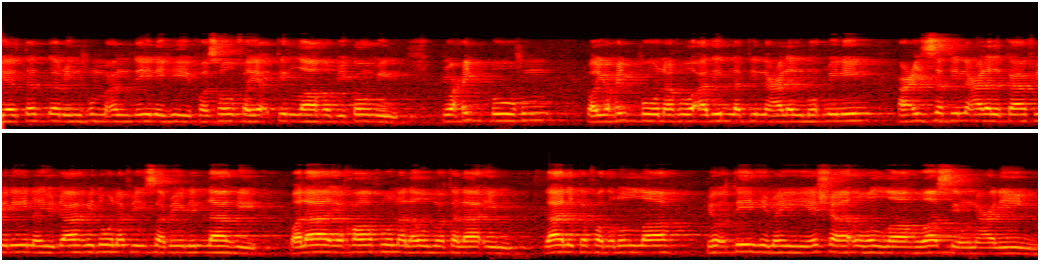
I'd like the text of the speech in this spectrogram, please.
يرتد منكم عن دينه، فسوف يأتي الله بقوم يحبوهم ويحبونه أذلة على المؤمنين أعزة على الكافرين يجاهدون في سبيل الله ولا يخافون لومة لائم. ذلك فضل الله يؤتيه من يشاء والله واسع عليم.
